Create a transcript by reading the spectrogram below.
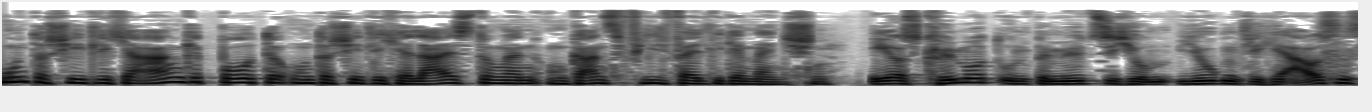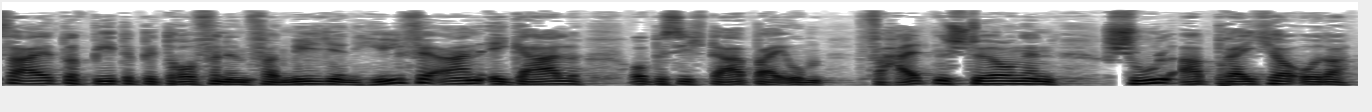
Unterschiedliche Angebote, unterschiedliche Leistungen und ganz vielfältige Menschen. EOS kümmert und bemüht sich um jugendliche Außenseiter, bietet betroffenen Familien Hilfe an, egal ob es sich dabei um Verhaltensstörungen, Schulabbrecher oder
